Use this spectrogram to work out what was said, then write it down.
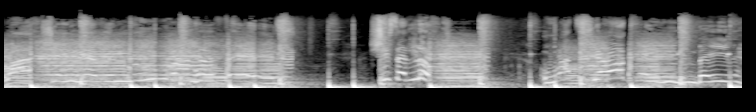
watching every move on her face. She said, Look, what's your game, baby?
